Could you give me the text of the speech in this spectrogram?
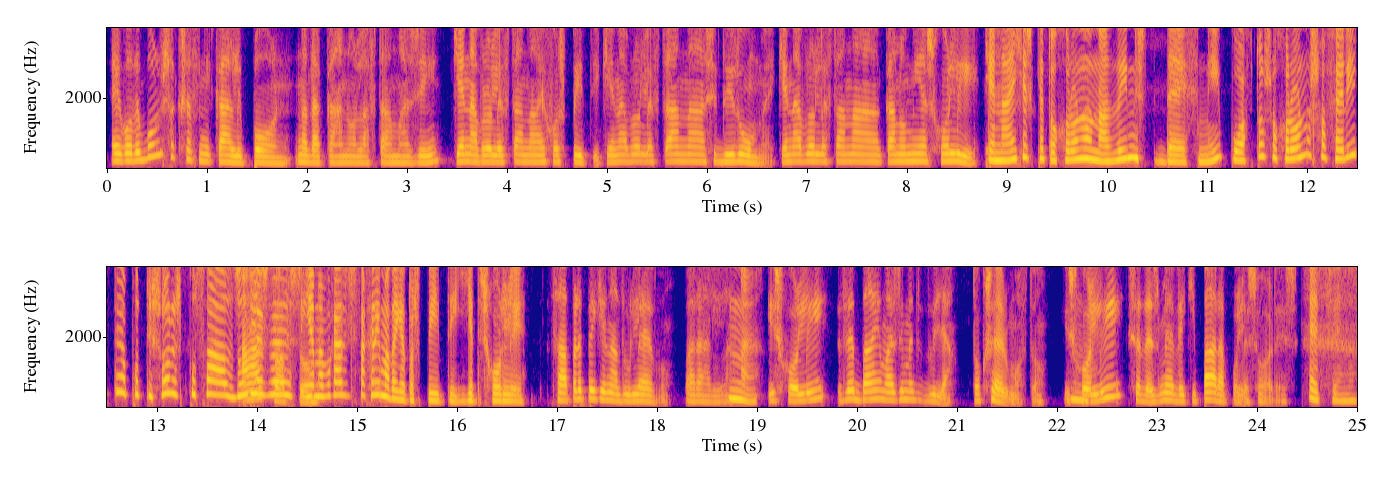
Εγώ δεν μπορούσα ξαφνικά λοιπόν να τα κάνω όλα αυτά μαζί και να βρω λεφτά να έχω σπίτι και να βρω λεφτά να συντηρούμε και να βρω λεφτά να κάνω μια σχολή. Και να έχεις και το χρόνο να δίνεις την τέχνη που αυτός ο χρόνος αφαιρείται από τις ώρες που θα δούλευες για να βγάζεις τα χρήματα για το σπίτι, για τη σχολή. Θα έπρεπε και να δουλεύω παράλληλα. Ναι. Η σχολή δεν πάει μαζί με τη δουλειά. Το ξέρουμε αυτό. Η σχολή σε δεσμεύει εκεί πάρα πολλές ώρες. Έτσι είναι.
